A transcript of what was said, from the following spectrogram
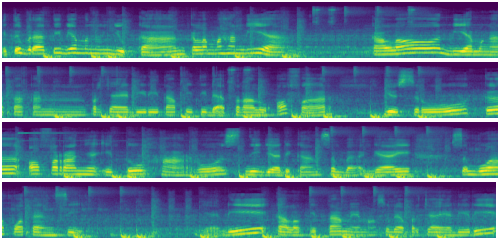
itu berarti dia menunjukkan kelemahan dia. Kalau dia mengatakan percaya diri tapi tidak terlalu over, justru keoverannya itu harus dijadikan sebagai sebuah potensi. Jadi, kalau kita memang sudah percaya diri,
